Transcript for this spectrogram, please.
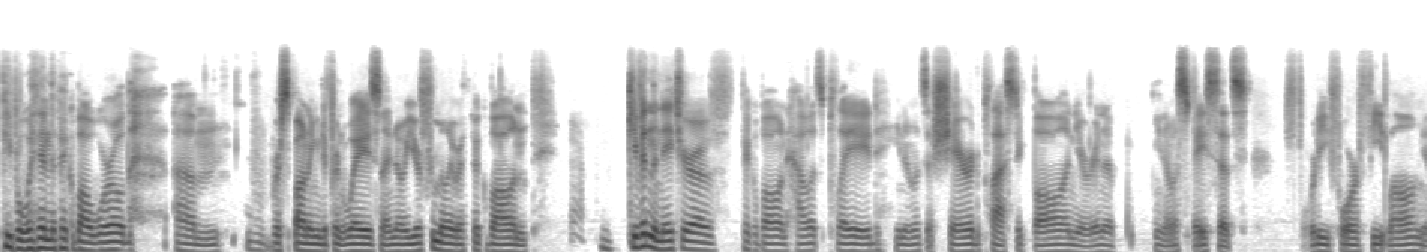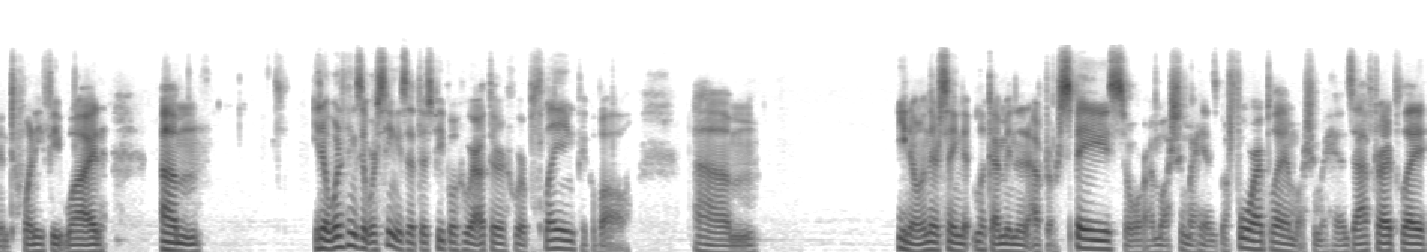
people within the pickleball world um, responding in different ways. And I know you're familiar with pickleball, and Yeah. given the nature of pickleball and how it's played, you know, it's a shared plastic ball, and you're in a you know a space that's 44 feet long and 20 feet wide. Um, you know, one of the things that we're seeing is that there's people who are out there who are playing pickleball. Um, you know, and they're saying that, look, I'm in an outdoor space, or I'm washing my hands before I play, I'm washing my hands after I play.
